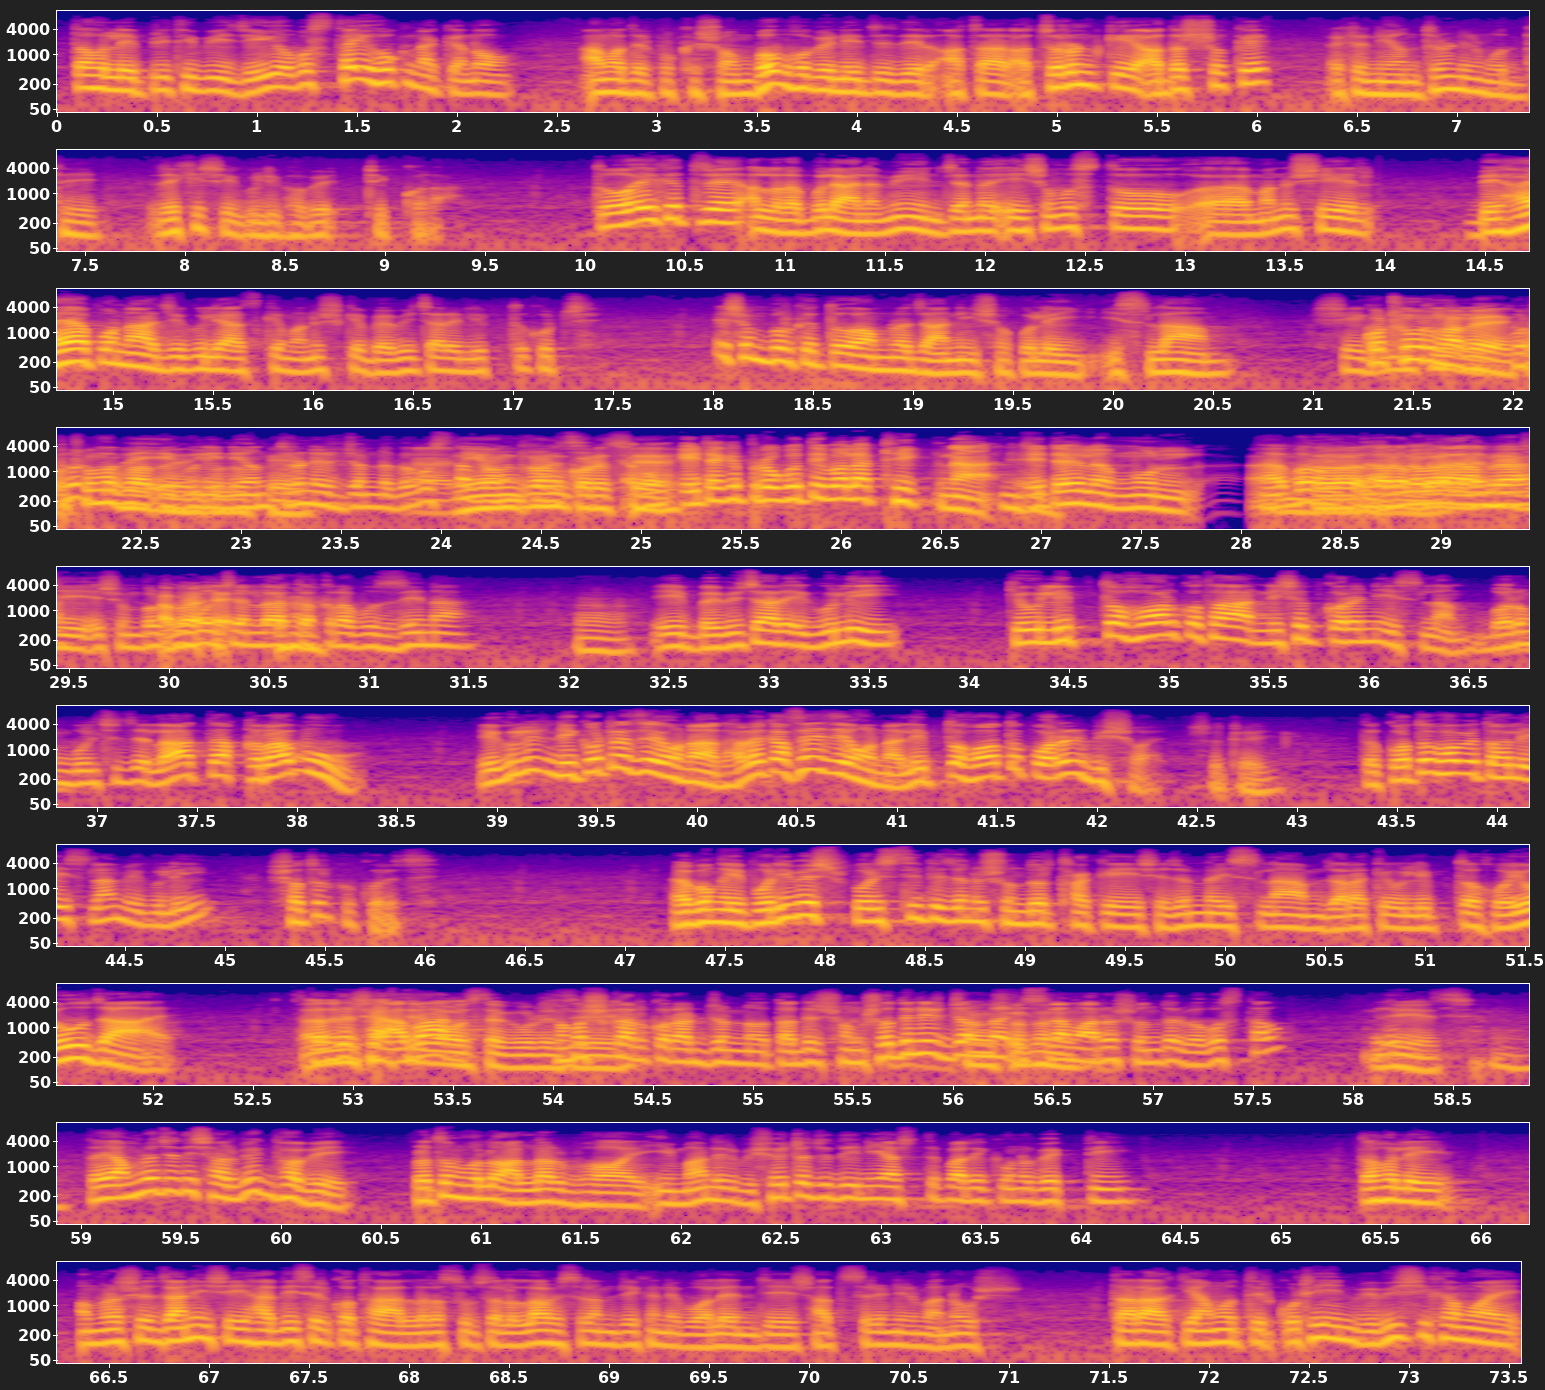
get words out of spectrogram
তাহলে পৃথিবী যেই অবস্থাই হোক না কেন, আমাদের পক্ষে সম্ভব হবে নিজেদের আচার আচরণকে, আদর্শকে একটা নিয়ন্ত্রণের মধ্যে রেখে সেগুলিভাবে ঠিক করা। তো এই ক্ষেত্রে আল্লাহ রাবুল আলমিন যেন এই সমস্ত মানুষের বেহায়াপনা যেগুলি আজকে মানুষকে ব্যবিচারে লিপ্ত করছে, এ সম্পর্কে তো আমরা জানি সকলেই, ইসলাম কঠোরভাবে কঠোরভাবে এগুলি নিয়ন্ত্রণের জন্য ব্যবস্থা নিয়ন্ত্রণ করেছে। এটাকে প্রগতি বলা ঠিক না এটা হলো মূল এই এগুলি কেউ লিপ্ত হওয়ার কথা নিষেধ করেনি ইসলাম বরং বলছে যে লা তাকরাবু এগুলির নিকটে যেও না ধারে কাছেই যেও না লিপ্ত হওয়া তো পরের বিষয়। সেটাই। তো কতভাবে তাহলে ইসলাম এগুলি সতর্ক করেছে? এবং এই পরিবেশ পরিস্থিতি যেন সুন্দর থাকে সেজন্য ইসলাম যারা কেউ লিপ্ত হয়েও যায় তাদেরকে আবার। সংস্কার করার জন্য তাদের সংশোধনের জন্য ইসলাম আরও সুন্দর ব্যবস্থাও তাই আমরা যদি সার্বিকভাবে প্রথম হলো আল্লাহর ভয় ইমানের বিষয়টা যদি নিয়ে আসতে পারে কোনো ব্যক্তি তাহলে আমরা সে জানি সেই হাদিসের কথা আল্লাহ রসুল সাল্লাম যেখানে বলেন যে সাত শ্রেণির মানুষ তারা কিয়ামতের কঠিন বিভীষিকাময়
